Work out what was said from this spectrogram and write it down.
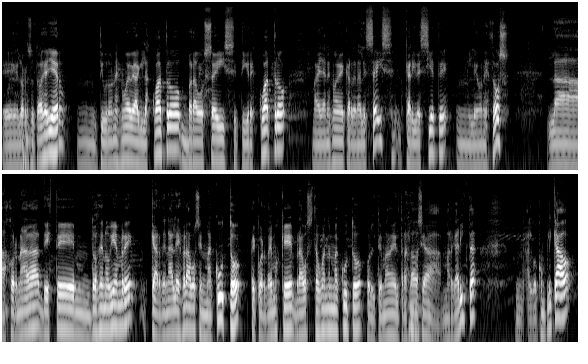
eh, los resultados de ayer, mm, Tiburones 9, Águilas 4, Bravos 6, Tigres 4, Magallanes 9, Cardenales 6, Caribe 7, mm, Leones 2. La jornada de este mm, 2 de noviembre, Cardenales Bravos en Macuto. Recordemos que Bravos está jugando en Macuto por el tema del traslado hacia Margarita, mm, algo complicado.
